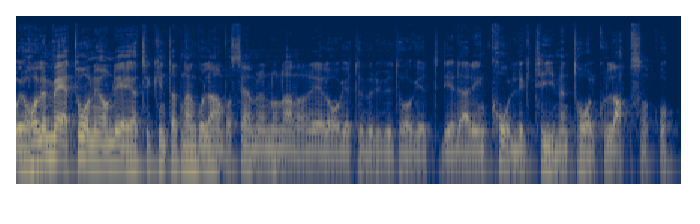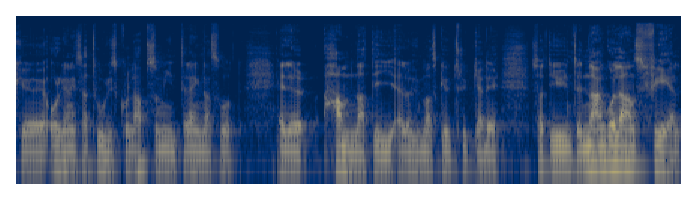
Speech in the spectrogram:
Och jag håller med Tony om det. Jag tycker inte att Nangolan var sämre än någon annan i det laget överhuvudtaget. Det där är en kollektiv mental kollaps och eh, organisatorisk kollaps som inte ägnas åt, eller hamnat i, eller hur man ska uttrycka det. Så att det är ju inte Nangolans fel.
